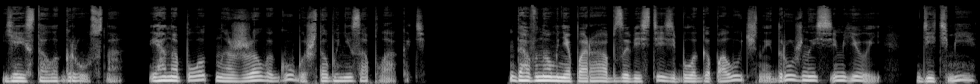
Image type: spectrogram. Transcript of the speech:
Ей стало грустно, и она плотно сжала губы, чтобы не заплакать. Давно мне пора обзавестись благополучной, дружной семьей, детьми,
